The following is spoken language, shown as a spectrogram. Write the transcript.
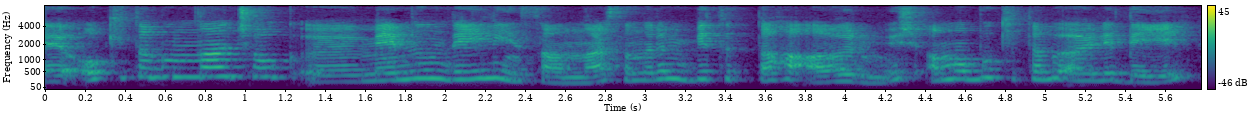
E, o kitabımdan çok e, memnun değil insanlar. Sanırım bir tık daha ağırmış ama bu kitabı öyle değil.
